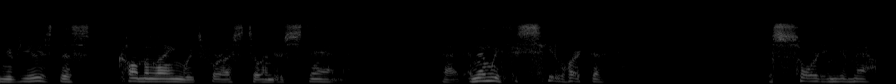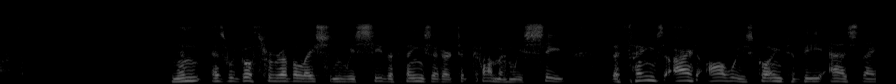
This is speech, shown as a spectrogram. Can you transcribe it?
And you've used this common language for us to understand that. And then we see, Lord, the, the sword in your mouth. And then as we go through Revelation, we see the things that are to come, and we see that things aren't always going to be as they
